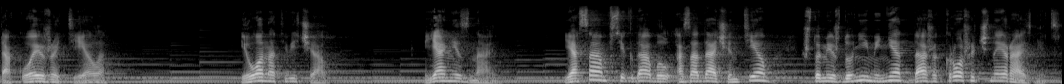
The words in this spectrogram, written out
такое же тело?» И он отвечал «Я не знаю. Я сам всегда был озадачен тем, что между ними нет даже крошечной разницы.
